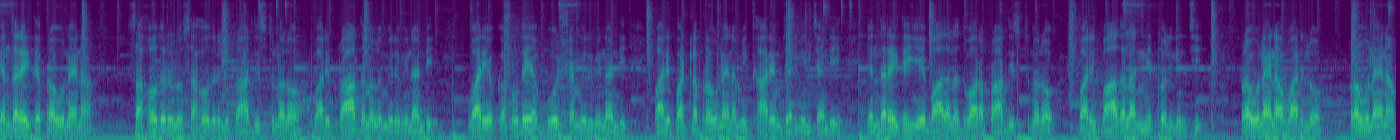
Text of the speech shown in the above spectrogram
ఎందరైతే ప్రభునైనా సహోదరులు సహోదరులు ప్రార్థిస్తున్నారో వారి ప్రార్థనలు మీరు వినండి. వారి యొక్క హృదయ ఘోష మీరు వినండి. వారి పట్ల ప్రభునైనా మీ కార్యం జరిగించండి. ఎందరైతే ఏ బాధల ద్వారా ప్రార్థిస్తున్నారో వారి బాధలన్నీ తొలగించి ప్రభునైనా వారిలో ప్రభునైనా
